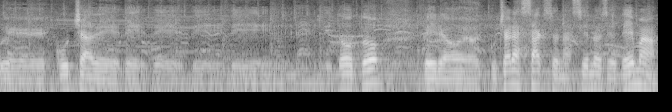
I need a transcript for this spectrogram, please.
o eh, escucha de, Toto, pero escuchar a Saxon haciendo ese tema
